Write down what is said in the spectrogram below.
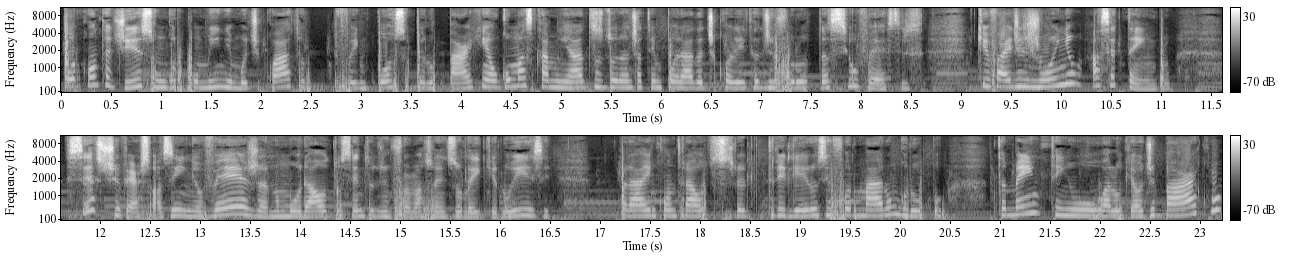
por conta disso, um grupo mínimo de quatro foi imposto pelo parque em algumas caminhadas durante a temporada de colheita de frutas silvestres, que vai de junho a setembro. Se estiver sozinho, veja no mural do Centro de Informações do Lake Louise para encontrar outros trilheiros e formar um grupo. Também tem o aluguel de barco,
